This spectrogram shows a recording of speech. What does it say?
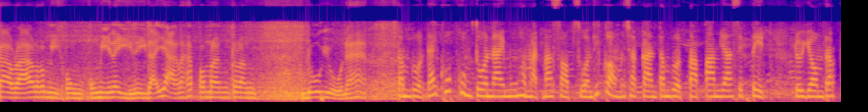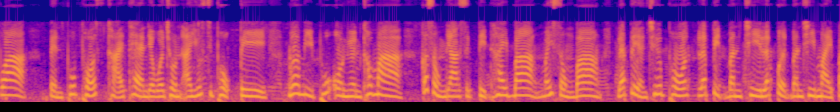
ก้าวร้าวแล้วก็มีคงคงมีอะไรอีกหลายอย่างนะครับกำลังกำลัง ดูอยู่นะฮะตำรวจได้ควบคุมตัวนายมูฮัมหมัดมาสอบสวนที่กองบัญชาการตำรวจปราบปรามยาเสพติด โดยยอมรับว่าเป็นผู้โพสต์ขายแทนเยาวชนอายุ 16 ปี เมื่อมีผู้โอนเงินเข้ามา ก็ส่งยาเสพติดให้บ้าง ไม่ส่งบ้าง และเปลี่ยนชื่อโพสต์และปิดบัญชีและเปิดบัญชีใหม่ไป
